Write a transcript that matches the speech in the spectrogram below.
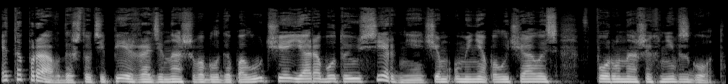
Это правда, что теперь ради нашего благополучия я работаю усерднее, чем у меня получалось в пору наших невзгод.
